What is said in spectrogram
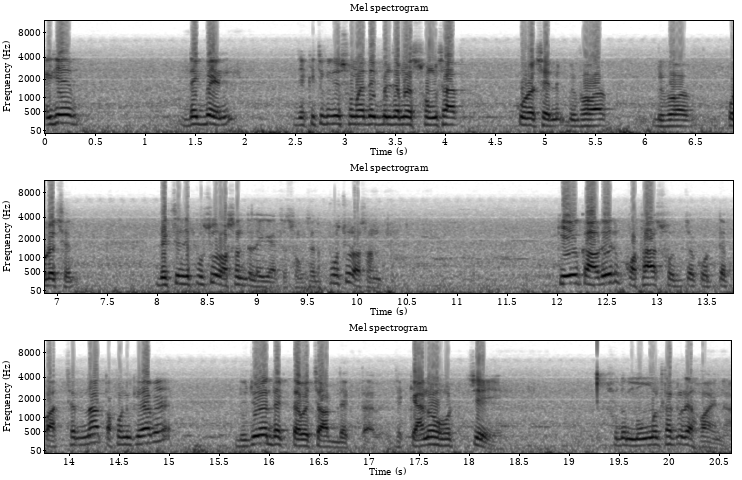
এই যে দেখবেন যে কিছু কিছু সময় দেখবেন যে আমরা সংসার করেছেন, বিবাহ বিবাহ করেছেন, দেখছেন যে প্রচুর অশান্তি লেগে আছে সংসারে, প্রচুর অশান্তি। কেউ কারোর কথা সহ্য করতে পারছেন না, তখন কী হবে? দুজনে দেখতে হবে, চার দেখতে হবে, যে কেন হচ্ছে? শুধু মঙ্গল থাকলে হয় না।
